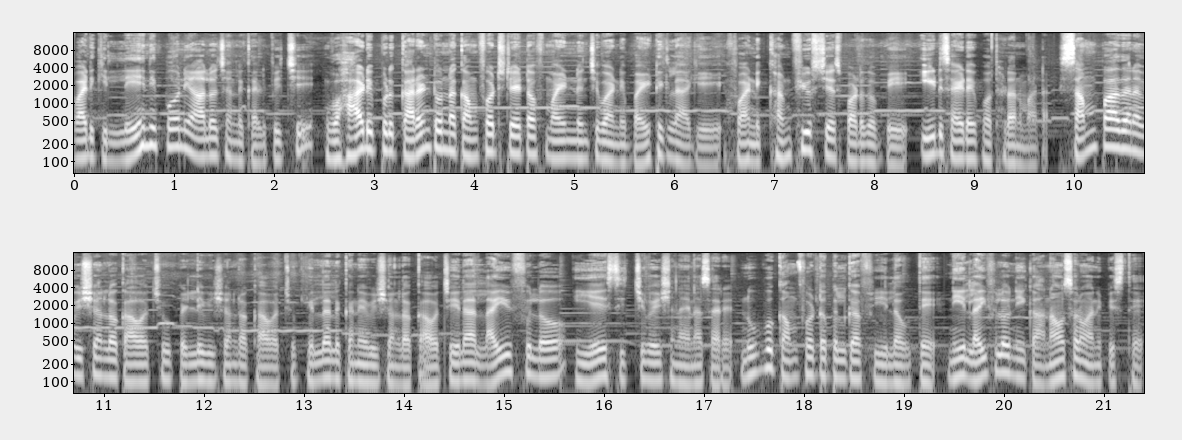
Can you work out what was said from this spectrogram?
వాడికి లేనిపోని ఆలోచనలు కల్పించి వాడిప్పుడు కరెంట్ ఉన్న కంఫర్ట్ స్టేట్ ఆఫ్ మైండ్ నుంచి వాడిని బయటికి లాగి వాడిని కన్ఫ్యూజ్ చేసి పడదొబ్బి ఈడి సైడ్ అయిపోతాడు అనమాట సంపాదన విషయంలో కావచ్చు పెళ్ళి విషయంలో కావచ్చు పిల్లలు కనే విషయంలో కావచ్చు ఇలా లైఫ్లో ఏ సిచ్యువేషన్ అయినా సరే నువ్వు కంఫర్టబుల్గా ఫీల్ అవుతే నీ లైఫ్లో నీకు అనవసరం అనిపిస్తే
